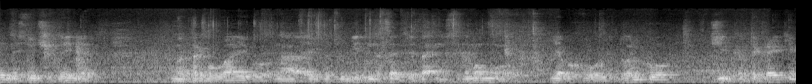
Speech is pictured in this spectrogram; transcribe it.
На сьогоднішній день я перебуваю на екзотробіті на центрі дайності. На моєму я виховую доньку, жінка в декреті.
